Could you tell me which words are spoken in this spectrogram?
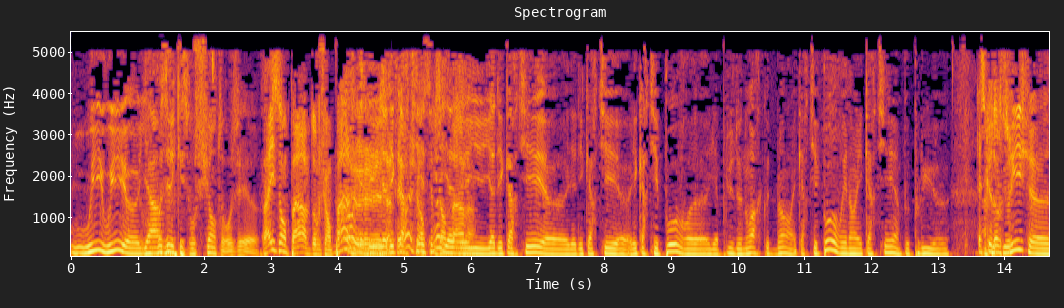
Oui, oui, euh, il y a. Posez des questions chiantes, Roger. euh. Enfin, ils en parlent, donc j'en parle. Il y a des- quartiers, c'est vrai, il y a des- quartiers, euh, il y a des quartiers, les quartiers pauvres, euh, il y a plus de noirs que de blancs dans les quartiers pauvres et dans les quartiers un peu plus, euh, Est-ce que dans le euh,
